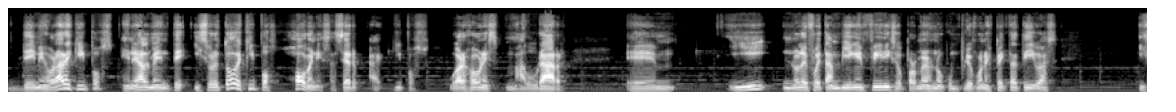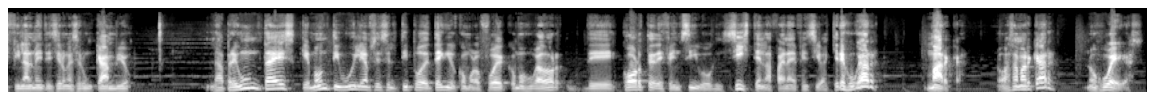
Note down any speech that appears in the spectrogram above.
de mejorar equipos generalmente y sobre todo equipos jóvenes, hacer equipos, jugar jóvenes madurar. Em, y no le fue tan bien en Phoenix, o por lo menos no cumplió con expectativas, y finalmente hicieron hacer un cambio la pregunta es que Monty Williams es el tipo de técnico, como lo fue como jugador de corte defensivo, insiste en la faena defensiva. ¿Quieres jugar? Marca. ¿No vas a marcar? No juegas.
